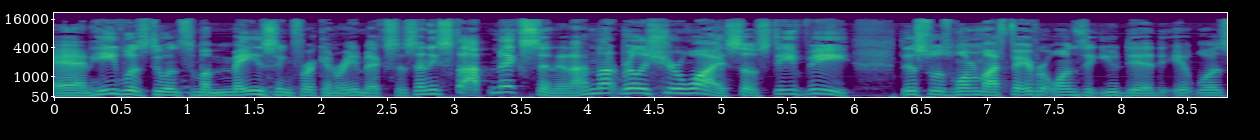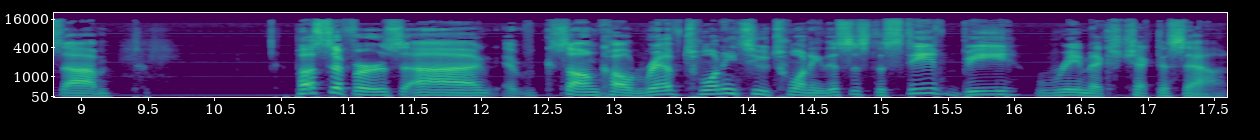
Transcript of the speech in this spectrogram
And he was doing some amazing freaking remixes, and he stopped mixing, and I'm not really sure why. So, Steve B, this was one of my favorite ones that you did. It was. Um, Puscifer's uh, song called Rev 2220. This is the Steve B remix. Check this out.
